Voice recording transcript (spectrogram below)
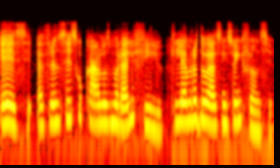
Esse é Francisco Carlos Morelli Filho, que lembra do Esso em sua infância.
